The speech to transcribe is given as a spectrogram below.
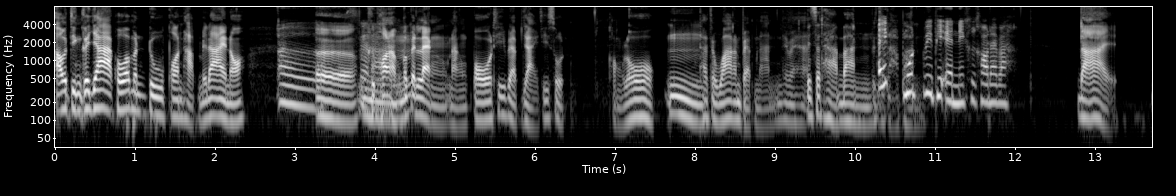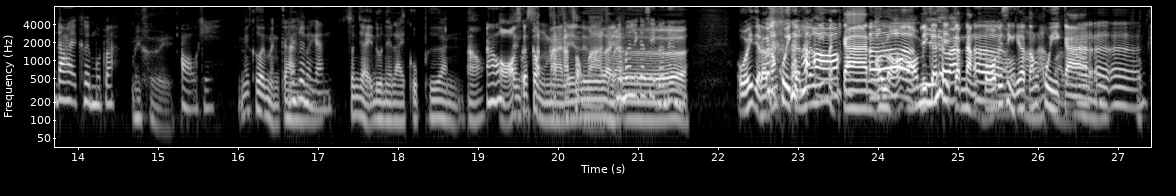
เอาจริงก็ยาก เพราะว่ามันดูพรหับไม่ได้เนาะเออเออคืออืมพรหับก็เป็นแหล่งหนังโป๊ที่แบบใหญ่ที่สุดของโลก อืมถ้าจะว่ากันแบบนั้นใช่ไหมฮะเป็นสถาบันเป็นเอ้ยสถาบันมุด VPN นี่คือเข้าได้ปะได้ได้เคยมุดปะไม่เคยอ๋อโอเคไม่เคยเหมือนกันไม่เคยเหมือนกัน ส่วนใหญ่ดูในไลน์กลุ่มเพื่อน เอ้าเอ้าอ๋อเพื่อนก็ส่งมาคัดเรื่ส่งมาอยใช่ไหมละเมิดลิขสิทธิ์แล้วหนึ่งเออ โอ้ยเดี๋ยวเราต้องคุยกันเรื่องนี้เหมือนกันอ๋อเหรออ๋อมีลิขสิทธิ์กับหนังโป๊เออเป็นสิ่งที่เราต้องคุยกันเออเออโอเค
